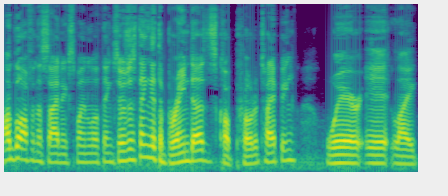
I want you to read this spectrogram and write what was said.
I'll go off on the side and explain a little things. There's this thing that the brain does. It's called prototyping, where it like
